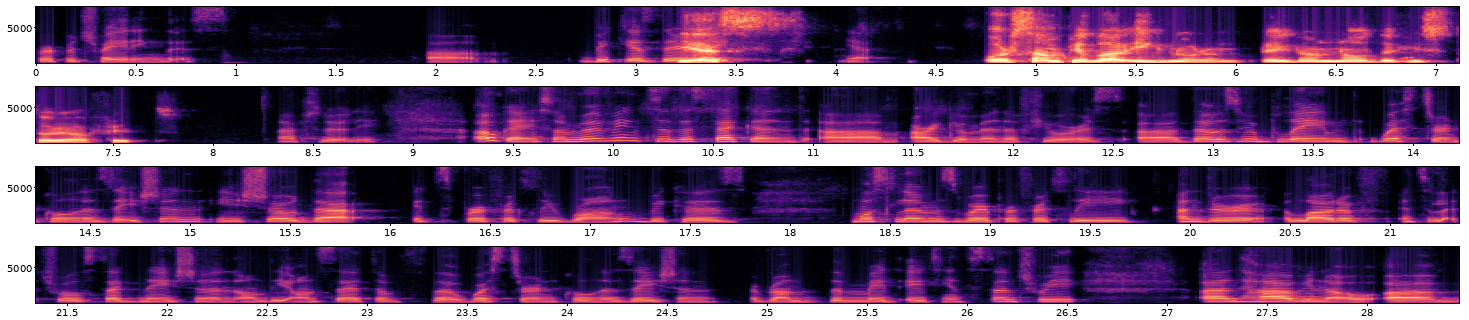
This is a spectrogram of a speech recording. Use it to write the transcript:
perpetrating this um, because they're yes, like, yeah. Or some people are ignorant; they don't know the history of it. Absolutely. Okay, so moving to the second um, argument of yours, uh, those who blamed Western colonization, you showed that it's perfectly wrong because Muslims were perfectly under a lot of intellectual stagnation on the onset of the Western colonization around the mid 18th century, and how you know um,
